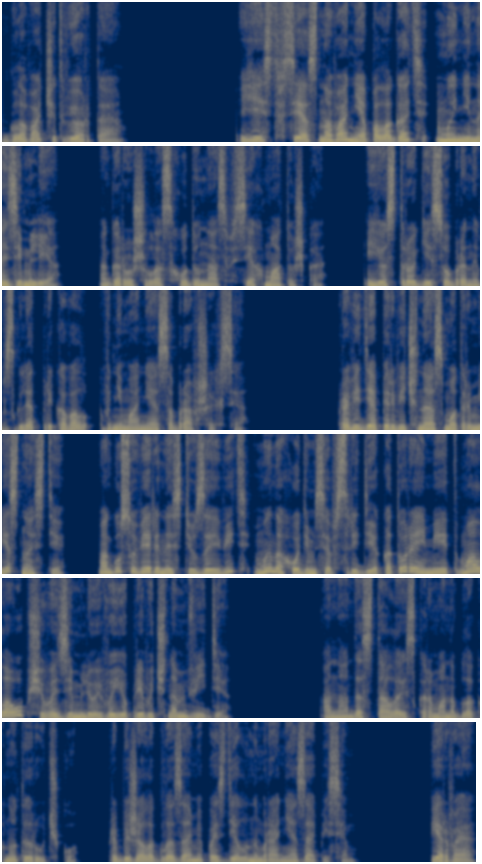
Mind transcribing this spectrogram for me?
Глава четвертая. «Есть все основания полагать, мы не на земле», — огорошила сходу нас всех матушка. Ее строгий собранный взгляд приковал внимание собравшихся. Проведя первичный осмотр местности, могу с уверенностью заявить, мы находимся в среде, которая имеет мало общего с землей в ее привычном виде. Она достала из кармана блокнот и ручку, пробежала глазами по сделанным ранее записям. Первое.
